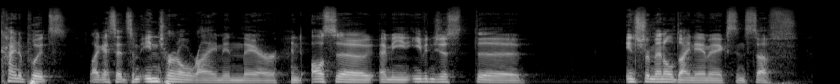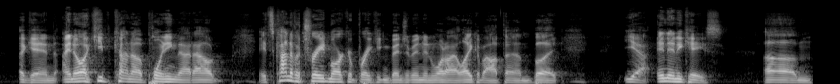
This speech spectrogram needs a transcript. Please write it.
kind of puts, like I said, some internal rhyme in there, and also, I mean, even just the instrumental dynamics and stuff. Again, I know I keep kind of pointing that out. It's kind of a trademark of Breaking Benjamin and what I like about them, but yeah, in any case, um,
